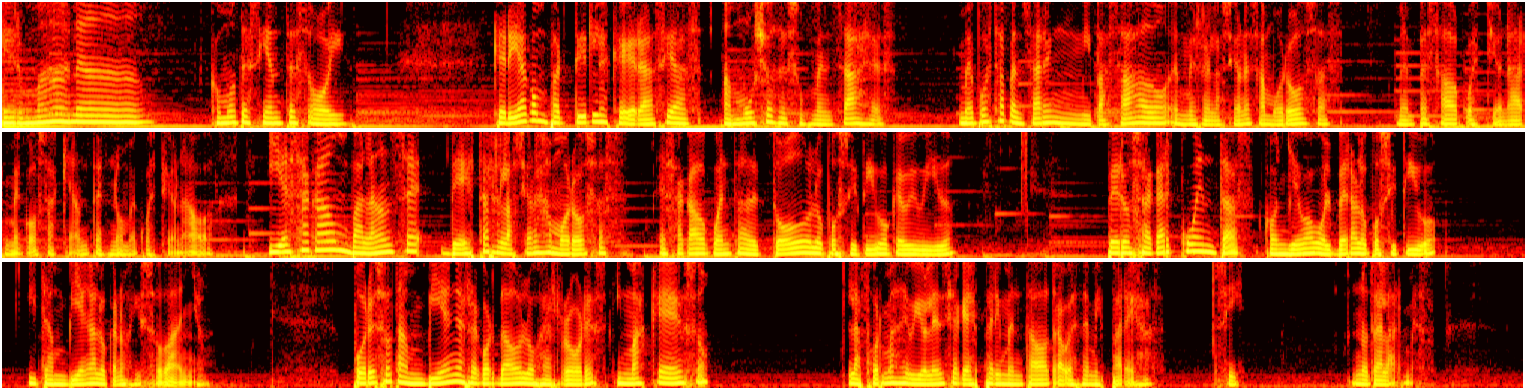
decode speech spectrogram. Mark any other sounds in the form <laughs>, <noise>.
Hermana, ¿cómo te sientes hoy? Quería compartirles que gracias a muchos de sus mensajes me he puesto a pensar en mi pasado, en mis relaciones amorosas, me he empezado a cuestionarme cosas que antes no me cuestionaba. Y he sacado un balance de estas relaciones amorosas, he sacado cuenta de todo lo positivo que he vivido, pero sacar cuentas conlleva volver a lo positivo y también a lo que nos hizo daño. Por eso también he recordado los errores y más que eso, las formas de violencia que he experimentado a través de mis parejas. Sí, no te alarmes.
